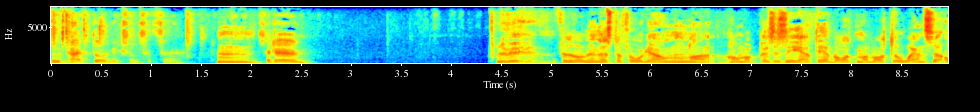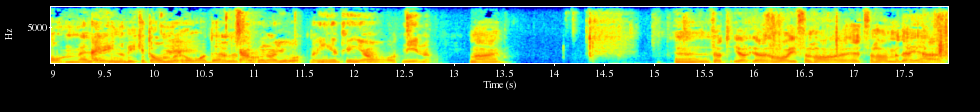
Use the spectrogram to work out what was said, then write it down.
upphävt då liksom så att säga. Mm. Så det, För det- var min nästa fråga om hon har, har hon preciserat det vad de har varit oense om eller Nej. inom vilket område eller kanske hon så. har gjort men ingenting jag har ett minne av. Nej. Eh, För jag, jag har ju förhör, ett förhör med dig här.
